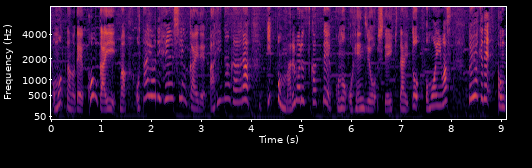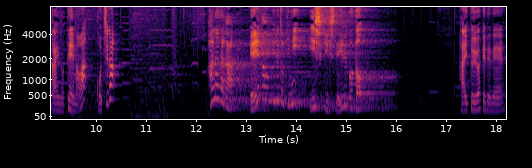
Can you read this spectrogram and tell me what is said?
思ったので今回、まあ、お便り返信会でありながら1本丸々使ってこのお返事をしていきたいと思います。というわけで今回のテーマはこちら。花田が映画を見るときに意識していること。はい、というわけでね、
